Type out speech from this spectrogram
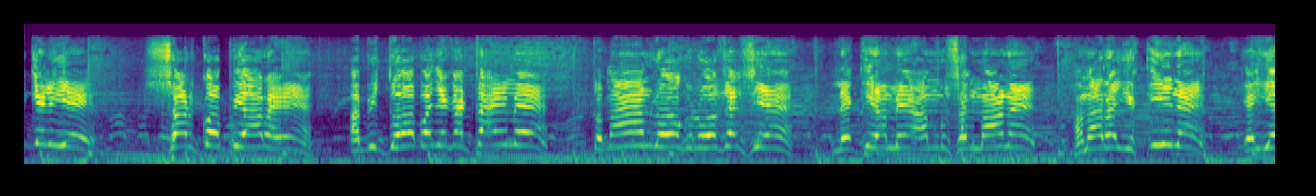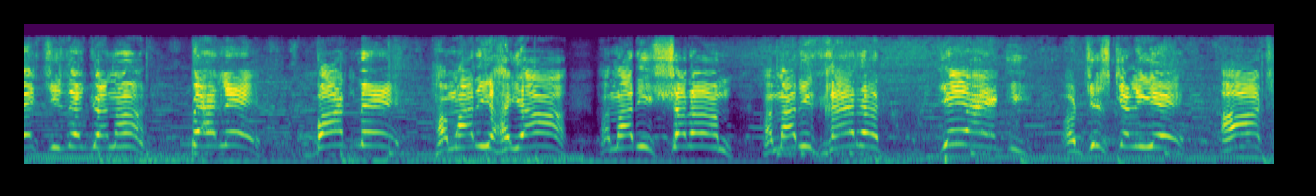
کے لیے سڑکوں پہ آ رہے ہیں۔ ابھی دو بجے کا ٹائم ہے، تمام لوگ روزے سے ہیں، لیکن ہمیں، ہم مسلمان ہیں، ہمارا یقین ہے کہ یہ چیزیں جو ہے نا، پہلے، بعد میں ہماری حیا، ہماری شرم، ہماری غیرت یہ آئے گی۔ اور جس کے لیے آج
